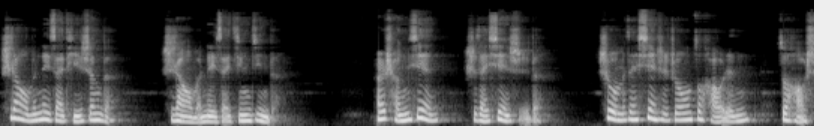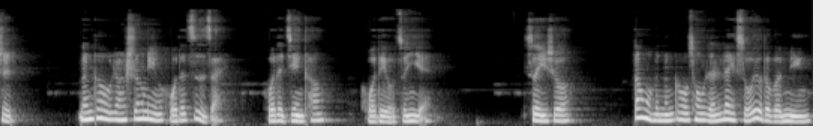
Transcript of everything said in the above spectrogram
是让我们内在提升的，是让我们内在精进的。而呈现是在现实的，是我们在现实中做好人、做好事，能够让生命活得自在、活得健康、活得有尊严。所以说，当我们能够从人类所有的文明、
